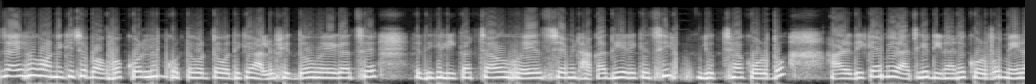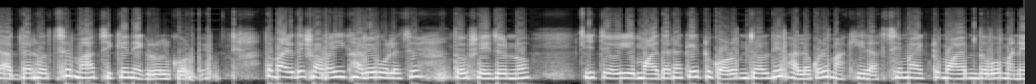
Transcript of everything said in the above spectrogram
যাই হোক, অনেক কিছু বকবক করলাম। করতে করতে ওদিকে আলু সিদ্ধও হয়ে গেছে। এদিকে লিকার চাও হয়ে এসছে, আমি ঢাকা দিয়ে রেখেছি। দুধ চা করব। আর এদিকে আমি আজকে ডিনারে করব। মেয়ের আবদার হচ্ছে মা চিকেন এগরোল করবে। তো বাড়িতে সবাই খাবে বলেছে। তো সেই জন্য ওই ময়দাটাকে একটু গরম জল দিয়ে ভালো করে মাখিয়ে রাখছি। মা একটু ময়াম দেবো মানে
